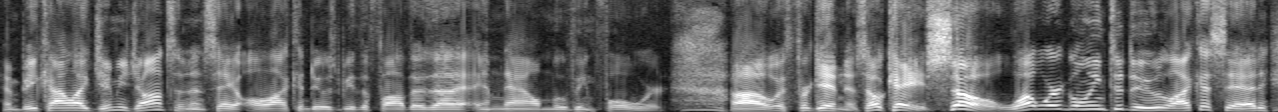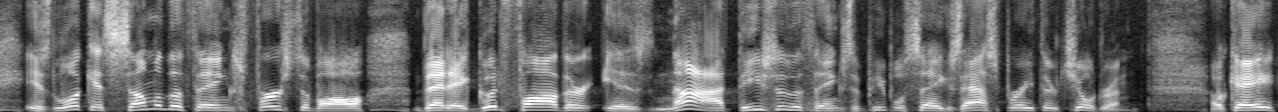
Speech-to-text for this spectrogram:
and be kind of like Jimmy Johnson and say, All I can do is be the father that I am now moving forward uh, with forgiveness. Okay, so what we're going to do, like I said, is look at some of the things, first of all, that a good father is not. These are the things that people say exasperate their children. Okay,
